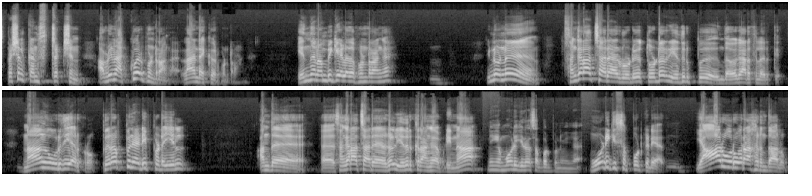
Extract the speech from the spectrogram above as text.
ஸ்பெஷல் கன்ஸ்ட்ரக்ஷன் அப்படின்னு அக்வயர் பண்ணுறாங்க லேண்ட் அக்வயர் பண்ணுறாங்க எந்த நம்பிக்கையில் அதை பண்ணுறாங்க இன்னொன்று சங்கராச்சாரியார்களுடைய தொடர் எதிர்ப்பு இந்த விவகாரத்தில் இருக்கு. நாங்கள் உறுதியாக இருக்கிறோம். பிறப்பின் அடிப்படையில் அந்த சங்கராச்சாரியார்கள் எதிர்க்கிறாங்க அப்படின்னா நீங்க மோடிக்கு தான் சப்போர்ட் பண்ணுவீங்க. மோடிக்கு சப்போர்ட் கிடையாது. யார் ஒருவராக இருந்தாலும்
